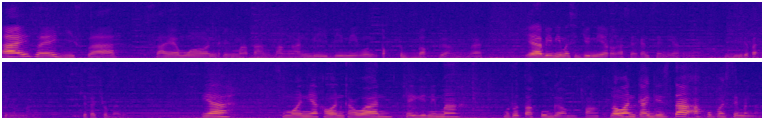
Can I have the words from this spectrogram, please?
Hai, saya Gisa. Saya mau nerima tantangan Baby nih untuk tebak gambar. Ya, Baby masih junior lah, saya kan seniornya. Jadi udah pasti menang. Kita coba ya. Ya, semuanya kawan-kawan, kayak gini mah menurut aku gampang. Lawan Kak Gista, aku pasti menang.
